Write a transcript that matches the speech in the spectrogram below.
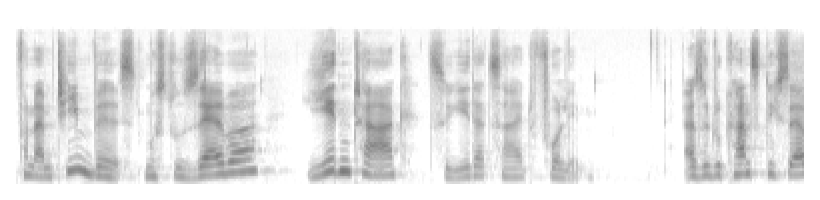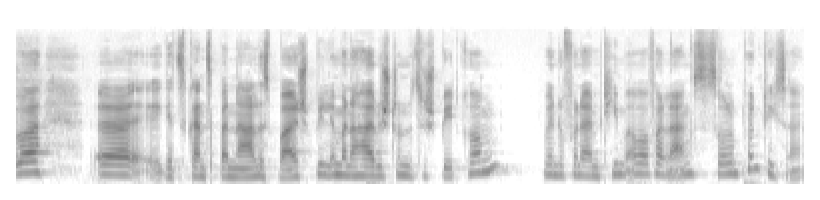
von deinem Team willst, musst du selber jeden Tag zu jeder Zeit vorleben. Also du kannst nicht selber, äh, jetzt ganz banales Beispiel, immer eine halbe Stunde zu spät kommen, wenn du von deinem Team aber verlangst, es soll pünktlich sein.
